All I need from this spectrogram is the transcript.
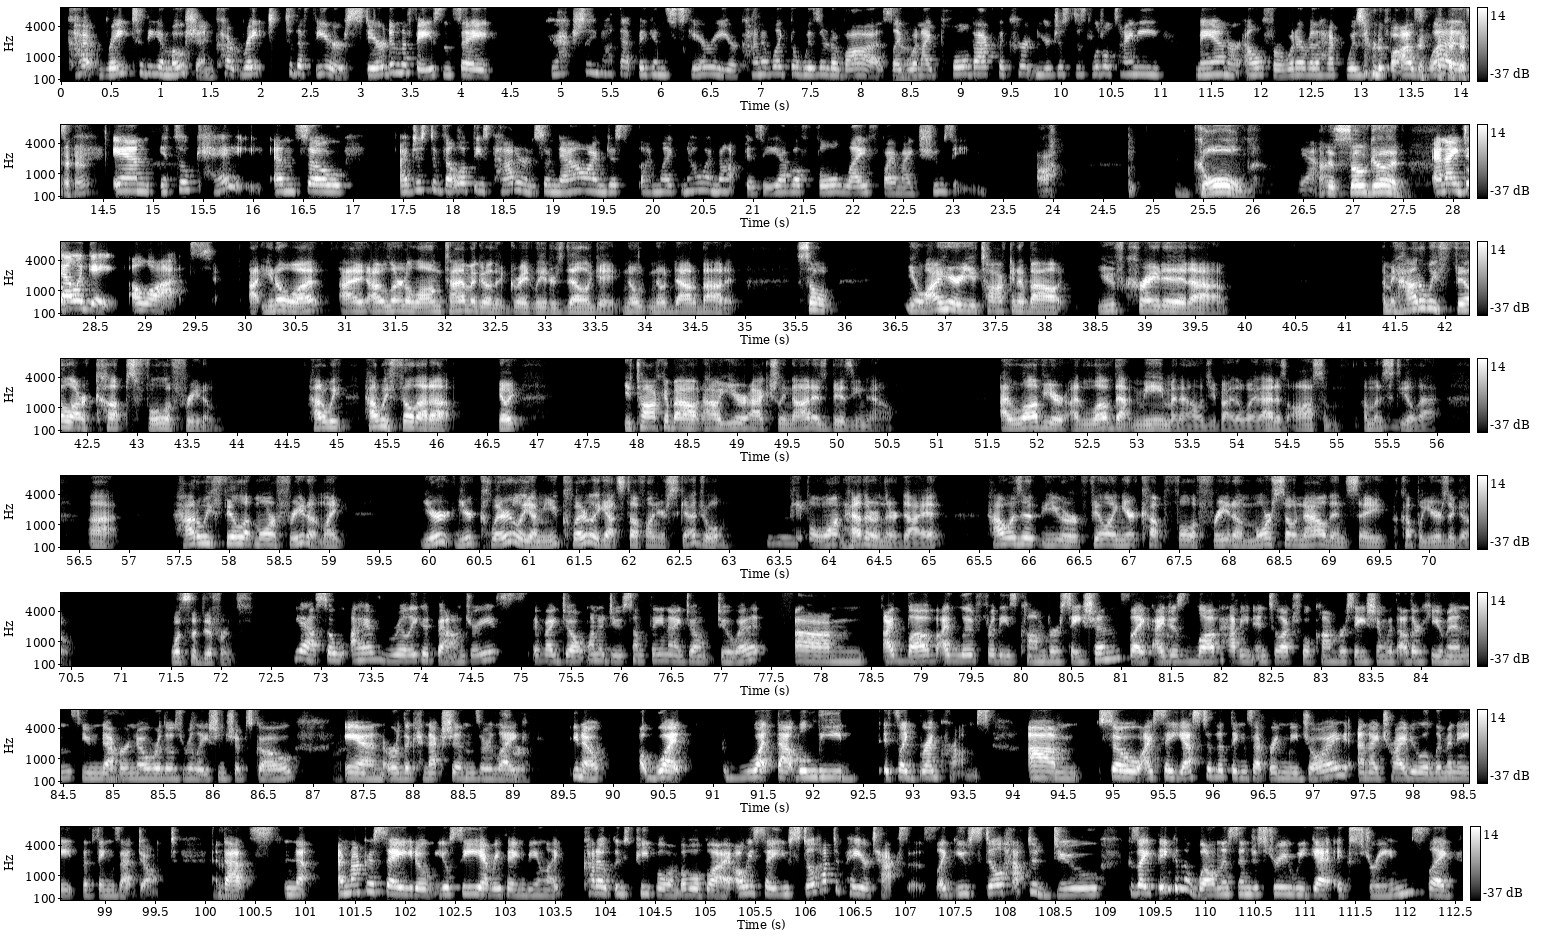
cut right to the emotion, cut right to the fear, stare it in the face and say, you're actually not that big and scary. You're kind of like the Wizard of Oz. Like Yeah. when I pull back the curtain, you're just this little tiny man or elf or whatever the heck Wizard of Oz was. and it's okay. And so I've just developed these patterns. So now I'm just, I'm like, no, I'm not busy. I have a full life by my choosing. ah, gold. Yeah. That is so good. And I delegate a lot. I, you know what? I, I learned a long time ago that great leaders delegate. No, no doubt about it. So, you know, I hear you talking about you've created. Uh, I mean, how do we fill our cups full of freedom? How do we how do we fill that up? You know, you talk about how you're actually not as busy now. I love your I love that meme analogy. By the way, that is awesome. I'm going to Mhm. steal that. Uh, how do we fill up more freedom? Like you're you're clearly i mean you clearly got stuff on your schedule Mhm. people want heather in their diet how is it you're filling your cup full of freedom more so now than say a couple years ago what's the difference Yeah. So I have really good boundaries. If I don't want to do something, I don't do it. Um, I love, I live for these conversations. Like I just love having intellectual conversation with other humans. You never know where those relationships go Right. and, or the connections or like, Sure. you know, what, what that will lead. It's like breadcrumbs. Um, so I say yes to the things that bring me joy and I try to eliminate the things that don't. Yeah. That's not, I'm not going to say, you know, you'll see everything being like, cut out these people and blah, blah, blah. I always say you still have to pay your taxes. Like you still have to do, because I think in the wellness industry, we get extremes like,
